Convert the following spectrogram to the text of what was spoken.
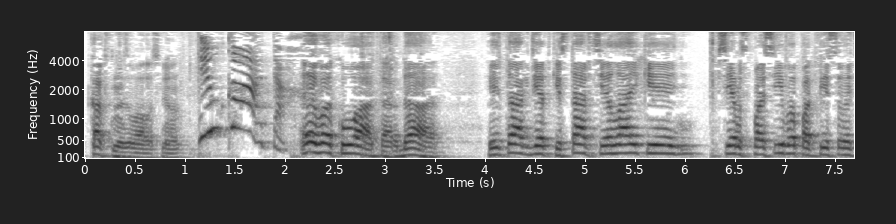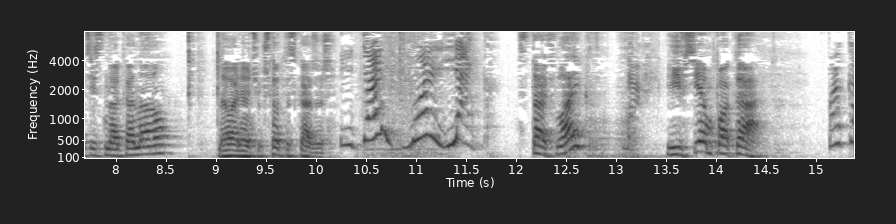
как это называлось, Лен? Эвкатор. Эвакуатор, да. Итак, детки, ставьте лайки. Всем спасибо, подписывайтесь на канал. Давай, Ленчик, что ты скажешь? И дай мой лайк. Ставь лайк. Да. И всем пока. Пока.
